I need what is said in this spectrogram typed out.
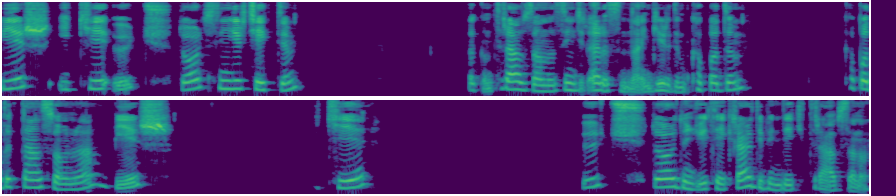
1, 2, 3, 4 zincir çektim. Bakın trabzanla zincir arasından girdim, kapadım. Kapadıktan sonra 1, 2, 3, dördüncüyü tekrar dibindeki trabzana.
